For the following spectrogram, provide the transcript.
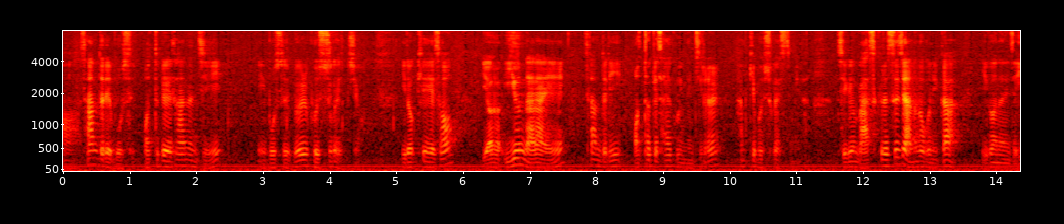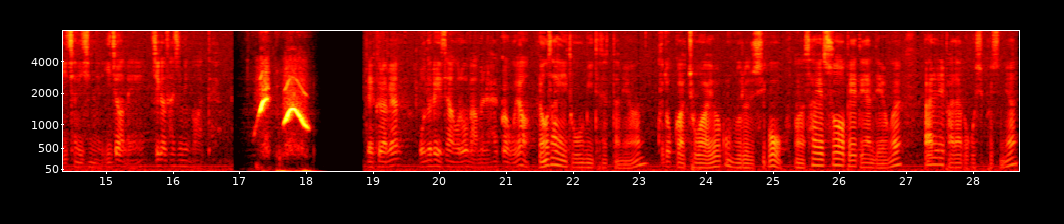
어, 사람들의 모습, 어떻게 사는지 이 모습을 볼 수가 있죠. 이렇게 해서 이웃 나라의 사람들이 어떻게 살고 있는지를 함께 볼 수가 있습니다. 지금 마스크를 쓰지 않은 거 보니까 이거는 이제 2020년 이전에 찍은 사진인 것 같아요. 네, 그러면 오늘은 이상으로 마무리를 할 거고요. 영상이 도움이 되셨다면 구독과 좋아요 꼭 눌러주시고 어, 사회 수업에 대한 내용을 빨리 받아보고 싶으시면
